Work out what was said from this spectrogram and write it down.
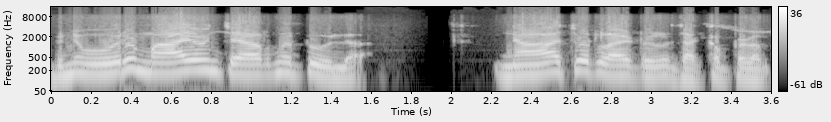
പിന്നെ ഒരു മായവും ചേർന്നിട്ടുമില്ല. നാച്ചുറൽ ആയിട്ടുള്ള ചക്കപ്പഴം.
